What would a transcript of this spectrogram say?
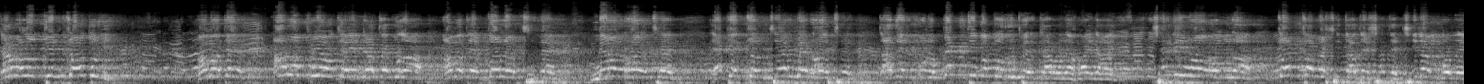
কামাল উদ্দিন চৌধুরী। আমাদের আরও প্রিয় যে নেতাগুলা আমাদের দলের ছিলেন মেয়র হয়েছেন, এক একজন চেয়ারম্যান হয়েছেন, তাদের কোনো ব্যক্তিগত রূপের কারণে হয় নাই। সেদিনও আমরা চট্টাবাসী তাদের সাথে ছিলাম বলে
